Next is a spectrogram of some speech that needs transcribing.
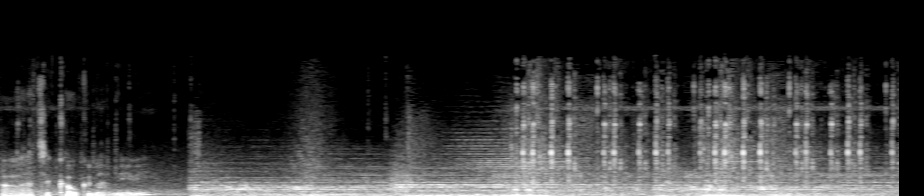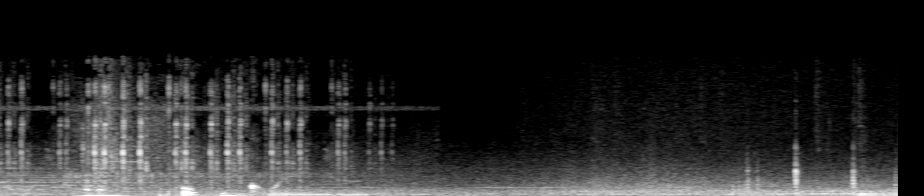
Oh, that's a coconut maybe? Oh, coin. Hmm.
